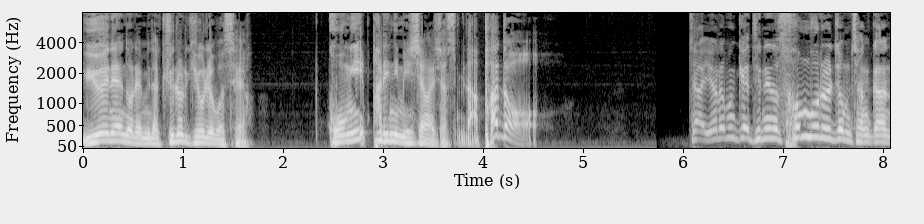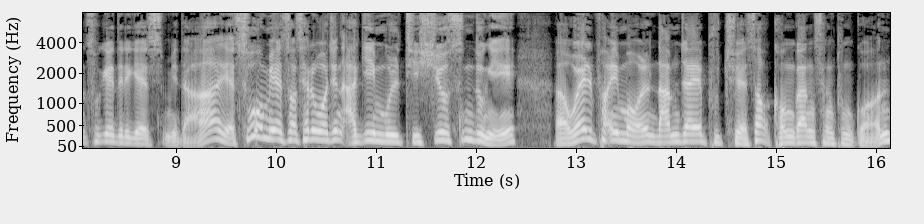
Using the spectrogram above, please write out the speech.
유엔의 노래입니다. 귀를 기울여 보세요. 0282님이 시청하셨습니다. 파도! 자, 여러분께 드리는 선물을 좀 잠깐 소개해 드리겠습니다. 예, 수오미에서 새로워진 아기 물티슈 순둥이, 어, 웰파이몰 남자의 부추에서 건강상품권,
